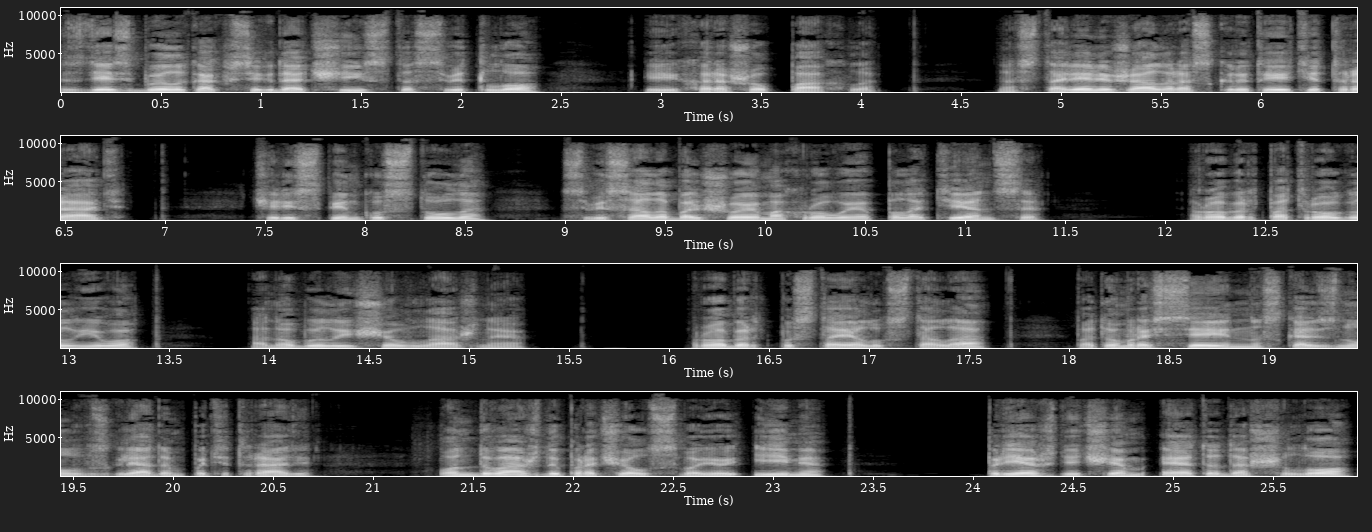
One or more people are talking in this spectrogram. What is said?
Здесь было, как всегда, чисто, светло и хорошо пахло. На столе лежала раскрытая тетрадь. Через спинку стула свисало большое махровое полотенце. Роберт потрогал его. Оно было еще влажное. Роберт постоял у стола, потом рассеянно скользнул взглядом по тетради. Он дважды прочел свое имя, прежде чем это дошло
